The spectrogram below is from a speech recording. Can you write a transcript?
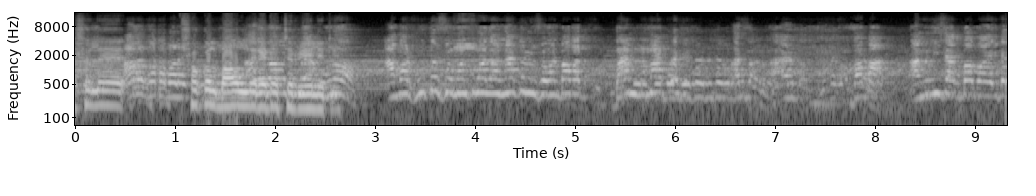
আসলে সকল বাউলদের এটা হচ্ছে রিয়েলিটি আমার ফুটোর সমান তোমার না তুমি সমান? বাবা বাম না মার পাশে। আর বাবা আমি নিশাক বাবা এটা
